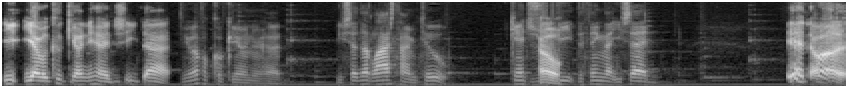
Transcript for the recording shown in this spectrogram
You, you have a cookie on your head. Just eat that. You have a cookie on your head. You said that last time too. You can't just Oh. repeat the thing that you said. Yeah. no, Uh,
